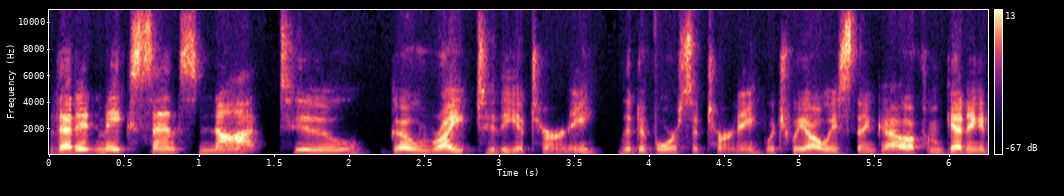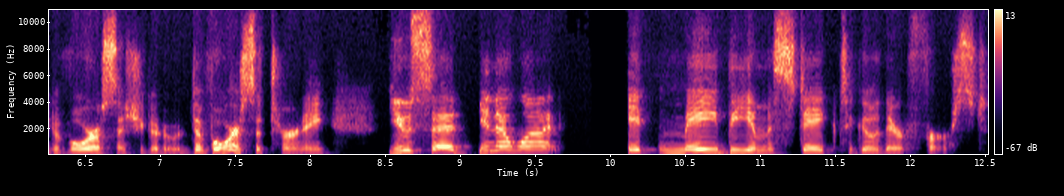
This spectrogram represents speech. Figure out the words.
that it makes sense not to go right to the attorney, the divorce attorney, which we always think, oh, if I'm getting a divorce, I should go to a divorce attorney. You said, you know what? it may be a mistake to go there first.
